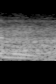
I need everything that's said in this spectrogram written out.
পানি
